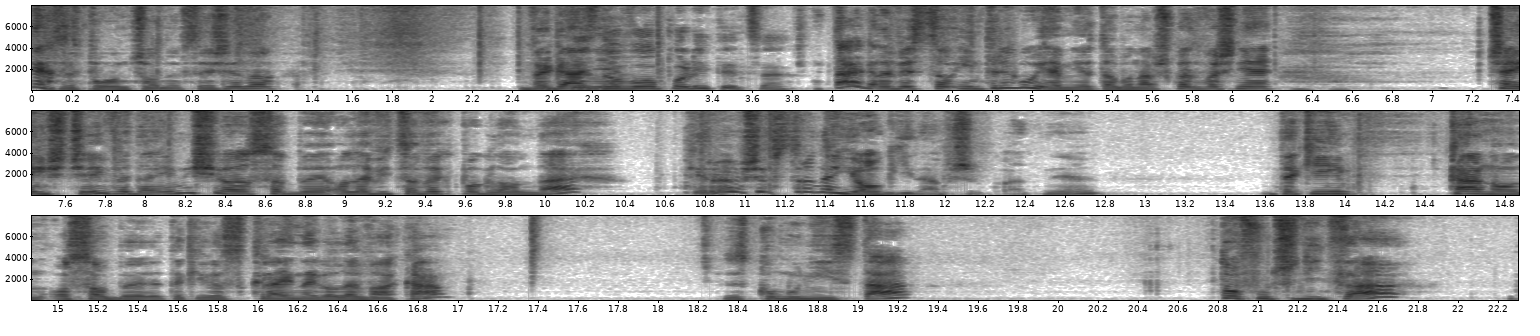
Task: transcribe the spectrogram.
Jak to jest połączone? W sensie, no, To weganie... znowu o polityce. Tak, ale wiesz co, intryguje mnie to, bo na przykład właśnie częściej wydaje mi się osoby o lewicowych poglądach kierują się w stronę jogi na przykład, nie? Taki kanon osoby, takiego skrajnego lewaka, to jest komunista, tofucznica,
